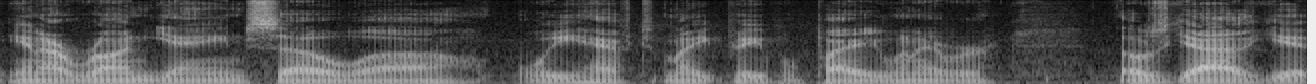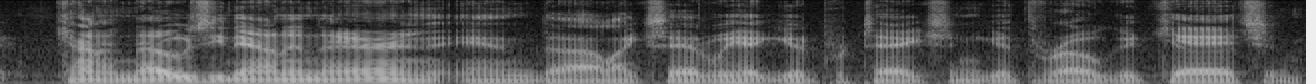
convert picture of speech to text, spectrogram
in our run game. So uh, we have to make people pay whenever those guys get kind of nosy down in there. And, and uh, like I said, we had good protection, good throw, good catch, and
